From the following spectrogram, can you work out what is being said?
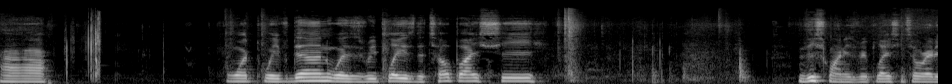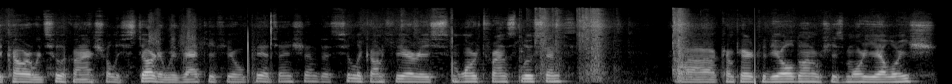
Uh, what we've done was replace the top IC this one is replaced, it's already covered with silicone. I actually started with that. If you pay attention, the silicone here is more translucent uh, compared to the old one, which is more yellowish.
